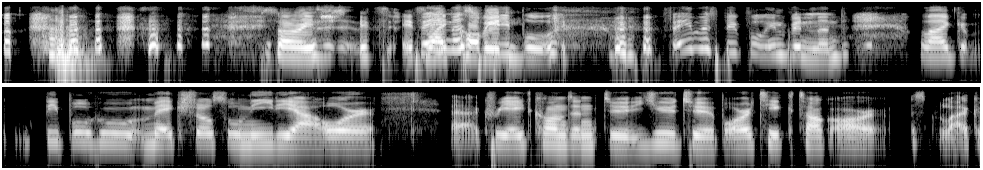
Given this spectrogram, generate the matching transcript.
sorry, it's it's like famous COVID. people famous people in finland like people who make social media or uh, create content to youtube or tiktok or like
